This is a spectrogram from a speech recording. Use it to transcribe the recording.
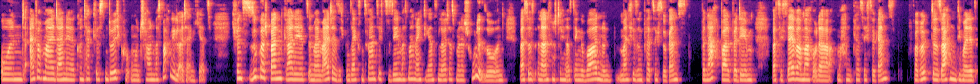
und einfach mal deine Kontaktlisten durchgucken und schauen, was machen die Leute eigentlich jetzt. Ich finde es super spannend, gerade jetzt in meinem Alter, also ich bin 26, zu sehen, was machen eigentlich die ganzen Leute aus meiner Schule so und was ist in Anführungsstrichen aus denen geworden und manche sind plötzlich so ganz benachbart bei dem, was ich selber mache oder machen plötzlich so ganz verrückte Sachen, die man jetzt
